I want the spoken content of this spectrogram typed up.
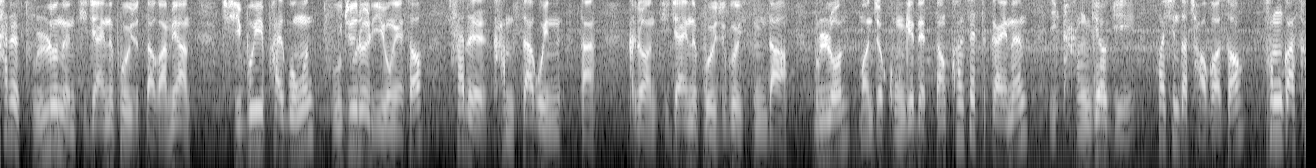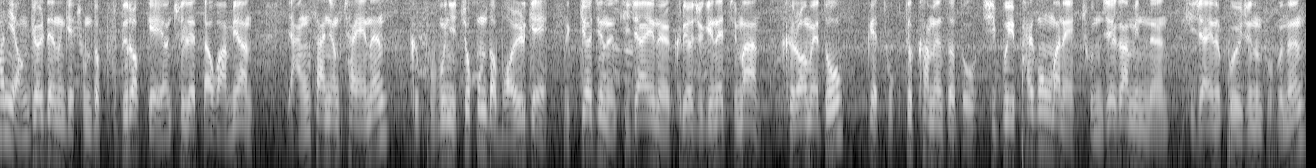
차를 두르는 디자인을 보여줬다고 하면 GV80은 두 줄을 이용해서 차를 감싸고 있는 듯한 그런 디자인을 보여주고 있습니다. 물론 먼저 공개됐던 컨셉트가에는 이 간격이 훨씬 더 적어서 선과 선이 연결되는 게 좀 더 부드럽게 연출됐다고 하면 양산형 차에는 그 부분이 조금 더 멀게 느껴지는 디자인을 그려주긴 했지만 그럼에도 꽤 독특하면서도 GV80만의 존재감 있는 디자인을 보여주는 부분은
